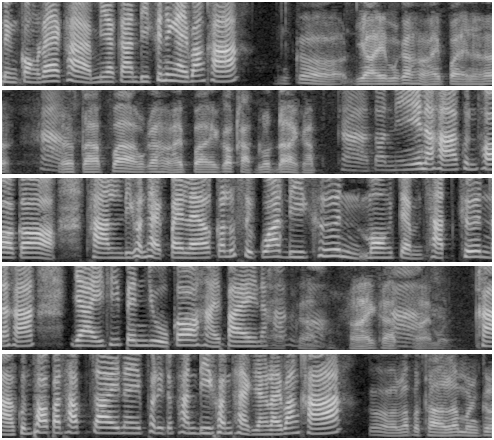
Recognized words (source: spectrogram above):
หนึ่งกล่องแรกค่ะ มีอาการดีขึ้นยังไงบ้างคะ ก็ใยมันก็หายไปนะฮะค่ะ แล้วตาฝ้ามันก็หายไปก็ขับรถได้ครับ ค่ะ ตอนนี้นะคะคุณพ่อก็ทานดีคอนแทคไปแล้วก็รู้สึกว่าดีขึ้นมองแจ่มชัดขึ้นนะคะ ใยที่เป็นอยู่ก็หายไปนะคะคุณครัพ่บอหายครับค่ะ หายหมด ค่ะ คุณพ่อประทับใจในผลิตภัณฑ์ดีคอนแทคอย่างไรบ้างคะ ก็รับประทานแล้วมันก็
